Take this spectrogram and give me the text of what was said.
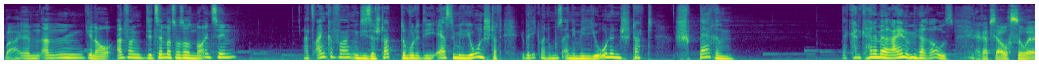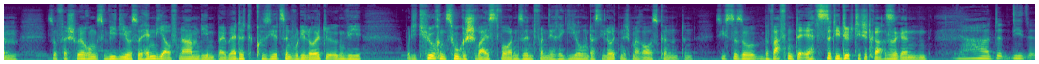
Bye. Ähm, genau, Anfang Dezember 2019 hat's angefangen in dieser Stadt. Da wurde die erste Millionenstadt. Überleg mal, du musst eine Millionenstadt sperren. Da kann keiner mehr rein und mehr raus. Da gab's ja auch so, ähm, so Verschwörungsvideos, so Handyaufnahmen, die bei Reddit kursiert sind, wo die Leute irgendwie, wo die Türen zugeschweißt worden sind von der Regierung, dass die Leute nicht mehr raus können. Und dann siehst du so bewaffnete Ärzte, die durch die Straße rennen. Ja, die, d-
